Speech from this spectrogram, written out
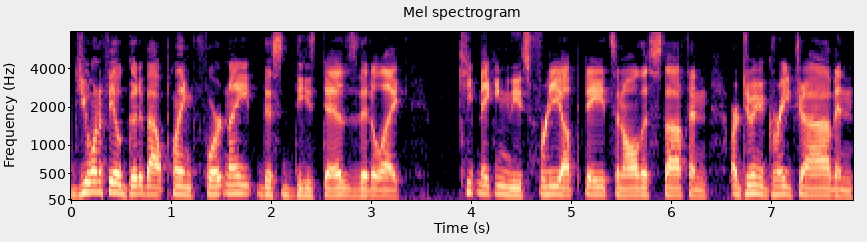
do you want to feel good about playing Fortnite? This these devs that are like keep making these free updates and all this stuff and are doing a great job and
